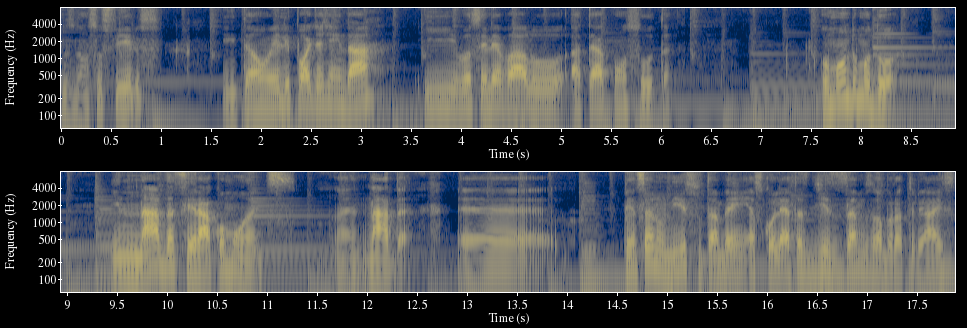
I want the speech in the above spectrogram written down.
dos nossos filhos. Então ele pode agendar e você levá-lo até a consulta. O mundo mudou e nada será como antes. Né? Nada. É... Pensando nisso também, as coletas de exames laboratoriais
